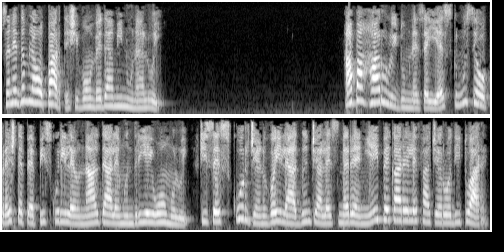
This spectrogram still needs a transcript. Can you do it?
Să ne dăm la o parte și vom vedea minunea Lui. Apa harului dumnezeiesc nu se oprește pe piscurile înalte ale mândriei omului, ci se scurge în văile adânci ale smereniei pe care le face roditoare.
